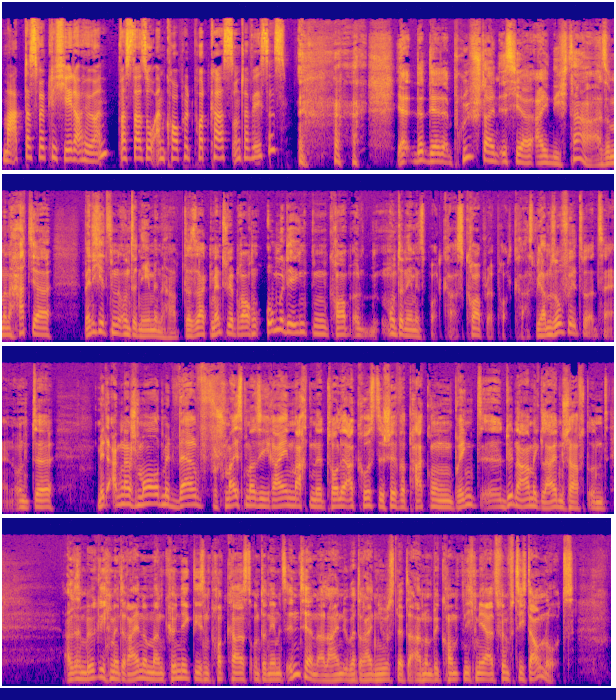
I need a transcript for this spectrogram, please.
Mag das wirklich jeder hören, was da so an Corporate Podcasts unterwegs ist? ja, der, der, Prüfstein ist ja eigentlich da. Also man hat ja, wenn ich jetzt ein Unternehmen habe, da sagt, Mensch, wir brauchen unbedingt einen Corp Unternehmenspodcast, Corporate Podcast. Wir haben so viel zu erzählen. Und äh, mit Engagement, mit Werf schmeißt man sich rein, macht eine tolle akustische Verpackung, bringt äh, Dynamik, Leidenschaft und alles Mögliche mit rein und man kündigt diesen Podcast unternehmensintern allein über drei Newsletter an und bekommt nicht mehr als 50 Downloads.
